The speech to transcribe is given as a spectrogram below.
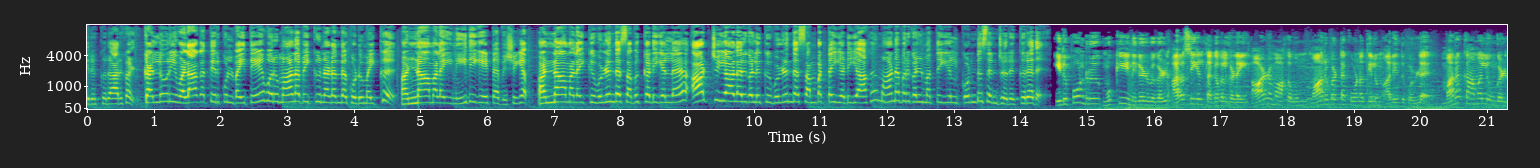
இருக்கிறார்கள். கல்லூரி வளாகத்திற்குள் வைத்தே ஒரு மாணவிக்கு நடந்த கொடுமைக்கு அண்ணாமலை நீதி கேட்ட விஷயம். அண்ணாமலைக்கு விழுந்த சவுக்கடி அல்ல ஆட்சியாளர்களுக்கு விழுந்த சம்பட்டை அடியாக மாணவர்கள் மத்தியில் கொண்டு சென்றிருக்கிறது. இதுபோன்று முக்கிய நிகழ்வுகள் அரசியல் தகவல்களை ஆழமாகவும் மாறுபட்ட கோணத்திலும் அறிந்து கொள்ள மறக்காமல் உங்கள்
